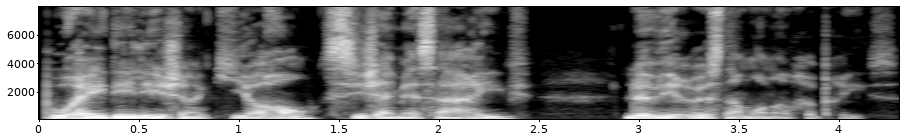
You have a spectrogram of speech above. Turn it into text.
pour aider les gens qui auront, si jamais ça arrive, le virus dans mon entreprise.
